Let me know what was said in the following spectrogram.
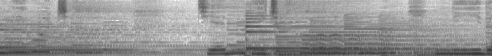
你握着，解你的愁，你的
